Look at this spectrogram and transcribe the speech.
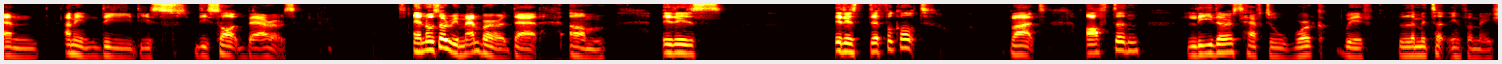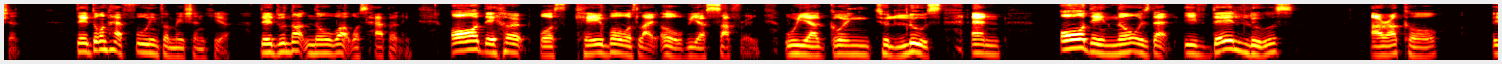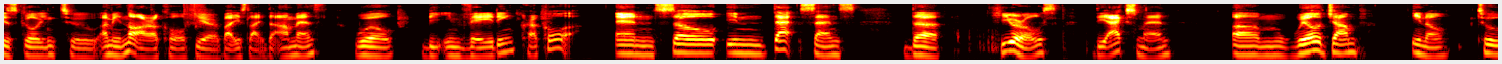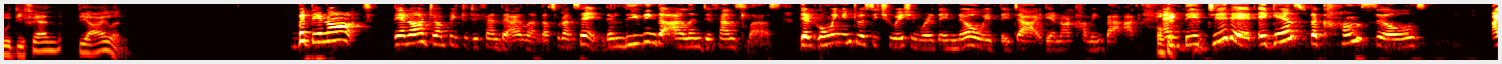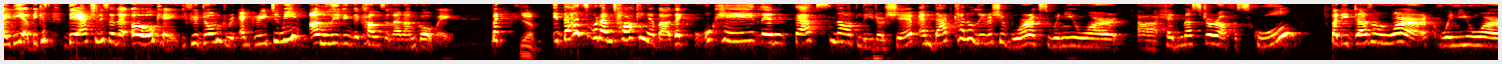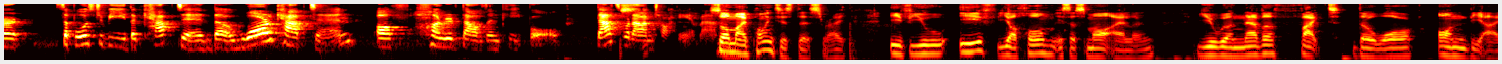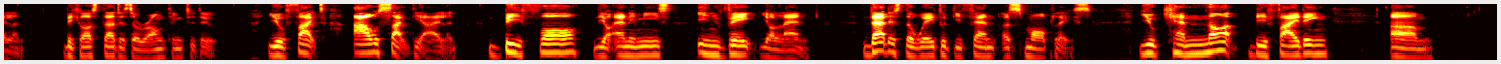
and I mean the the the sword bearers. And also remember that um it is it is difficult but often leaders have to work with limited information. They don't have full information here. They do not know what was happening. All they heard was Cable was like, "Oh, we are suffering. We are going to lose." And all they know is that if they lose, Arakko is going to I mean not Arakko here, but it's like the Amenth will be invading Krakoa. And so in that sense, the heroes, the X-Men, um, will jump, you know, to defend the island. But they're not. They're not jumping to defend the island. That's what I'm saying. They're leaving the island defenseless. They're going into a situation where they know if they die, they're not coming back. Okay. And they did it against the council's idea because they actually said that, oh, okay, if you don't agree to me, I'm leaving the council and I'm going. Yep. that's what I'm talking about. Like, okay, then that's not leadership. And that kind of leadership works when you are a headmaster of a school, but it doesn't work when you are supposed to be the captain, the war captain of 100,000 people. That's what I'm talking about. So my point is this, right? If you if your home is a small island, you will never fight the war on the island because that is the wrong thing to do. You fight outside the island before your enemies invade your land. That is the way to defend a small place. You cannot be fighting um,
